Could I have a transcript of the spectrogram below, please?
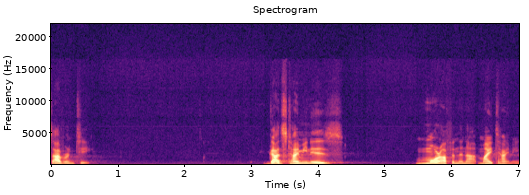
sovereignty. God's timing is more often than not my timing.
